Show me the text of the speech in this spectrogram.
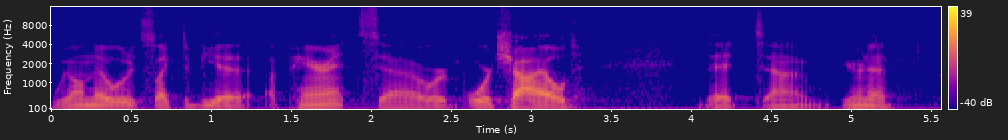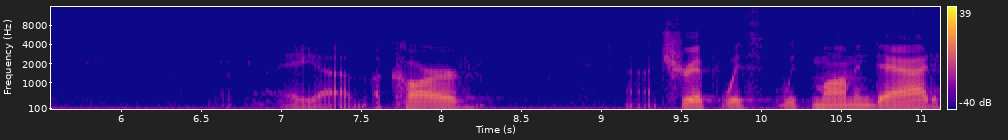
we all know what it's like to be a, a parent uh, or, or child, that uh, you're in a, a, uh, a car uh, trip with, with mom and dad,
